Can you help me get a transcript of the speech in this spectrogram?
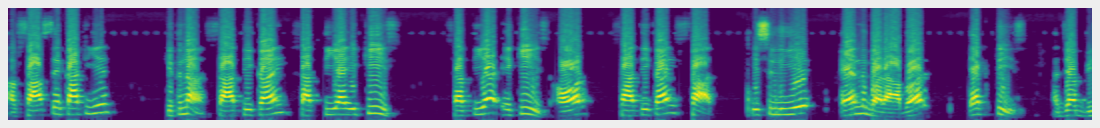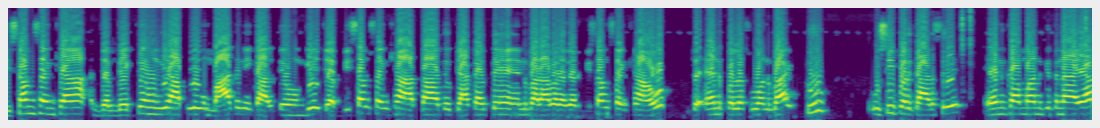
अब सात से काटिए। कितना? सात इकाई सातिया इक्कीस। सातिया इक्कीस और सात इकाई, सात। इसलिए एन बराबर इकतीस। जब विषम संख्या, जब देखते होंगे, आप लोग माद निकालते होंगे, जब विषम संख्या आता है तो क्या करते हैं? एन बराबर अगर विषम संख्या हो तो N plus one by two उसी प्रकार से एन का मान कितना आया?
